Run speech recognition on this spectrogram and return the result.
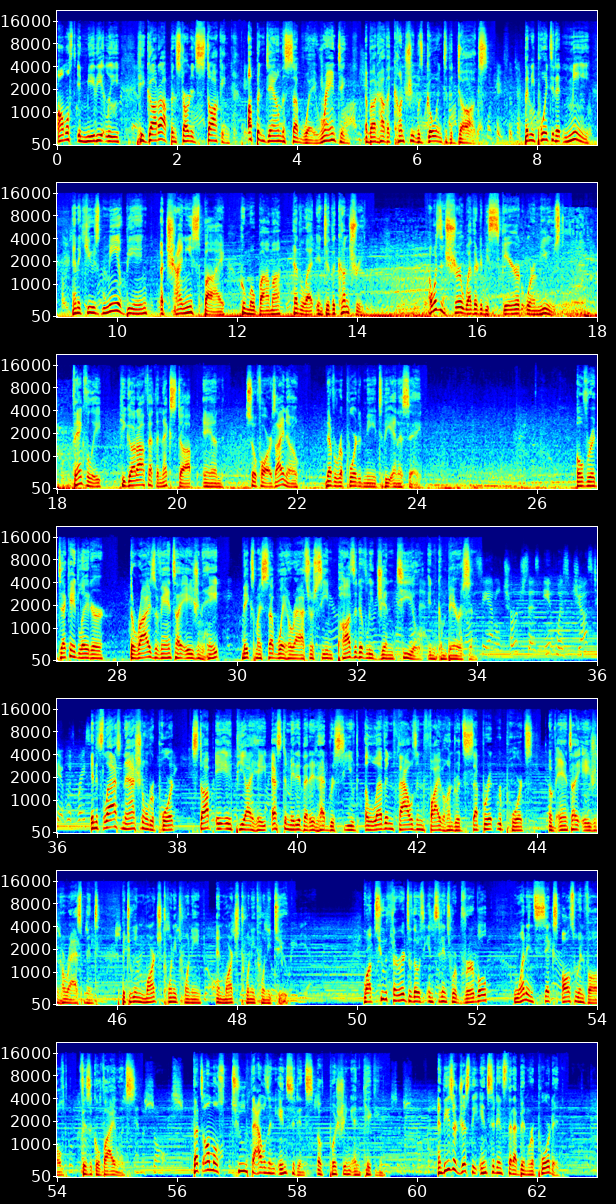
Almost immediately, he got up and started stalking up and down the subway, ranting about how the country was going to the dogs. Then he pointed at me and accused me of being a Chinese spy whom Obama had let into the country. I wasn't sure whether to be scared or amused. Thankfully, he got off at the next stop and, so far as I know, never reported me to the NSA. Over a decade later, the rise of anti Asian hate makes my subway harasser seem positively genteel in comparison. In its last national report, Stop AAPI Hate estimated that it had received 11,500 separate reports of anti Asian harassment between March 2020 and March 2022. While two thirds of those incidents were verbal, one in six also involved physical violence. That's almost 2,000 incidents of pushing and kicking. And these are just the incidents that have been reported.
